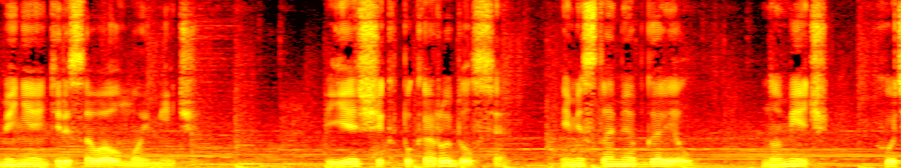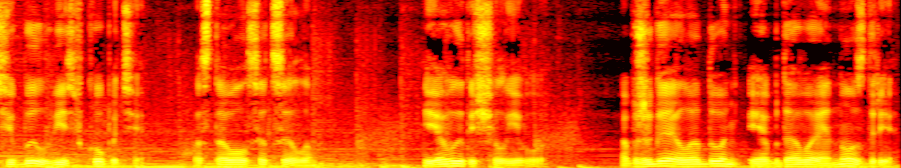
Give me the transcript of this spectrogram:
Меня интересовал мой меч. Ящик покоробился и местами обгорел, но меч, хоть и был весь в копоте, оставался целым. Я вытащил его, обжигая ладонь и обдавая ноздри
